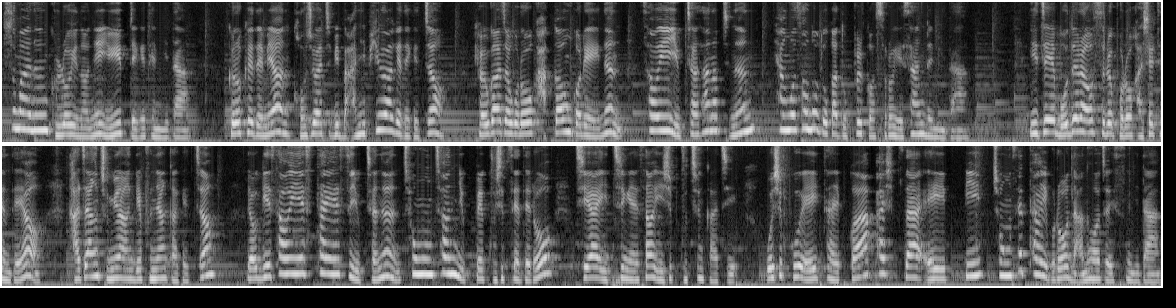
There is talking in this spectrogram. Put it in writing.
수많은 근로인원이 유입되게 됩니다. 그렇게 되면 거주할 집이 많이 필요하게 되겠죠? 결과적으로 가까운 거리에 있는 서희 6차 산업지는 향후 선호도가 높을 것으로 예상됩니다. 이제 모델하우스를 보러 가실 텐데요. 가장 중요한 게 분양가겠죠? 여기 서희 스타일스 6차는 총 1690세대로 지하 2층에서 29층까지 59A 타입과 84A, B 총 3타입으로 나누어져 있습니다.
